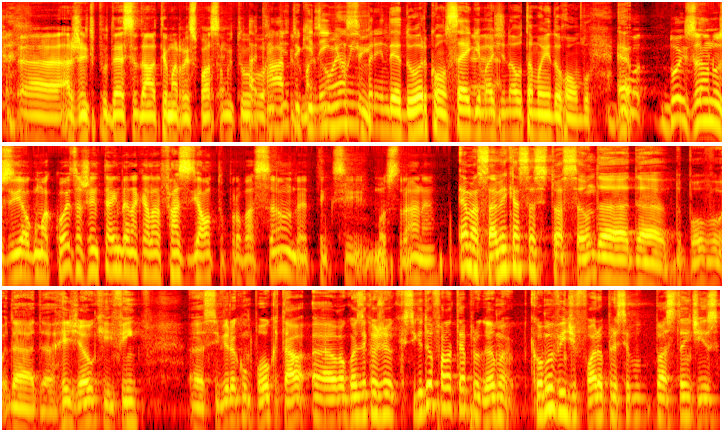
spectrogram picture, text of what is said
ah, a gente pudesse dar, ter uma resposta muito Acredito rápida. que mas nenhum não é assim. empreendedor consegue imaginar o tamanho do rombo. Do- Dois anos e alguma coisa, a gente está ainda naquela fase de autoprovação, né? tem que se mostrar, né? É, mas sabe que essa situação da, da- do povo, da, da região que, enfim, ah, se vira com pouco e tal, é uma coisa que eu já. que Seguido eu falo até pro Gama, como eu vim de fora, eu percebo bastante isso.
